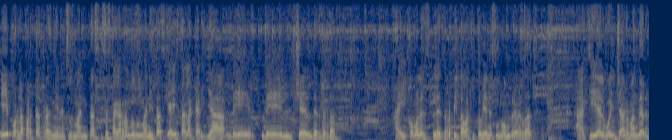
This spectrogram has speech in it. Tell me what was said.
Y por la parte de atrás, miren, sus manitas, se está agarrando sus manitas y ahí está la carilla de, del Shelder, ¿verdad? Ahí, como les, les repito, abajito viene su nombre, ¿verdad? Aquí el buen Charmander,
